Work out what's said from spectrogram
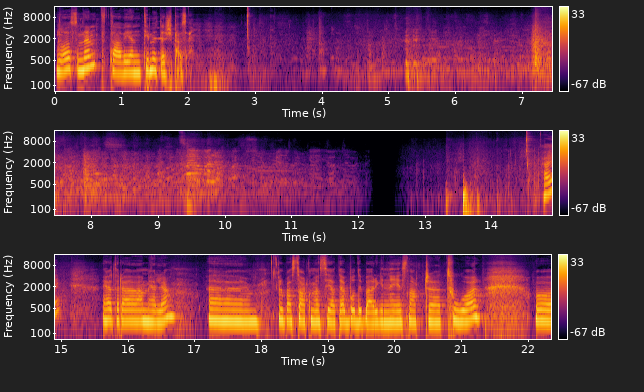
Nå, som nevnt, tar vi en ti minutters pause. Hei, jeg heter Amelia. Eh, Jeg vil bare starte med å si at jeg har bodd i Bergen i snart eh, to år. Og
